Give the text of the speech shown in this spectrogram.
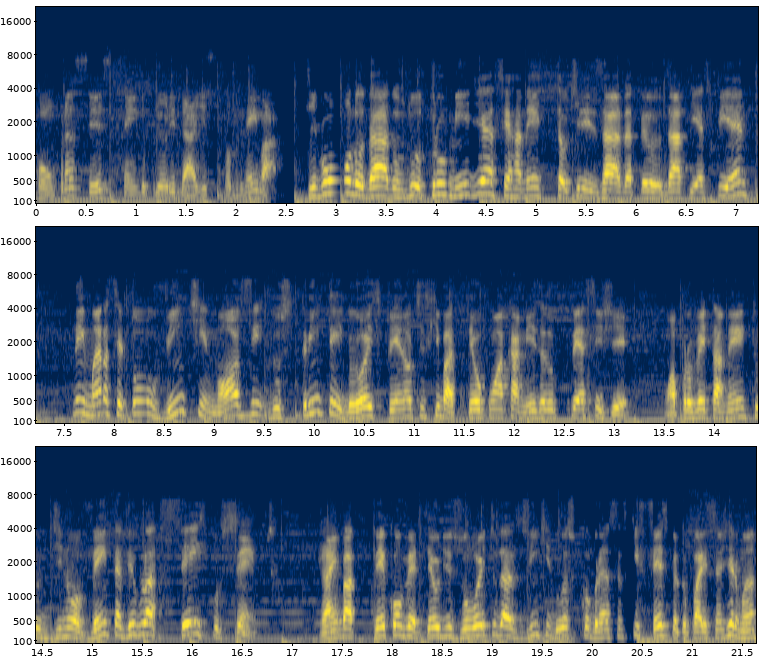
com o francês tendo prioridade sobre Neymar. Segundo dados do True Media, ferramenta utilizada pelo Data ESPN, Neymar acertou 29 dos 32 pênaltis que bateu com a camisa do PSG, um aproveitamento de 90,6%. Já Mbappé converteu 18 das 22 cobranças que fez pelo Paris Saint-Germain,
